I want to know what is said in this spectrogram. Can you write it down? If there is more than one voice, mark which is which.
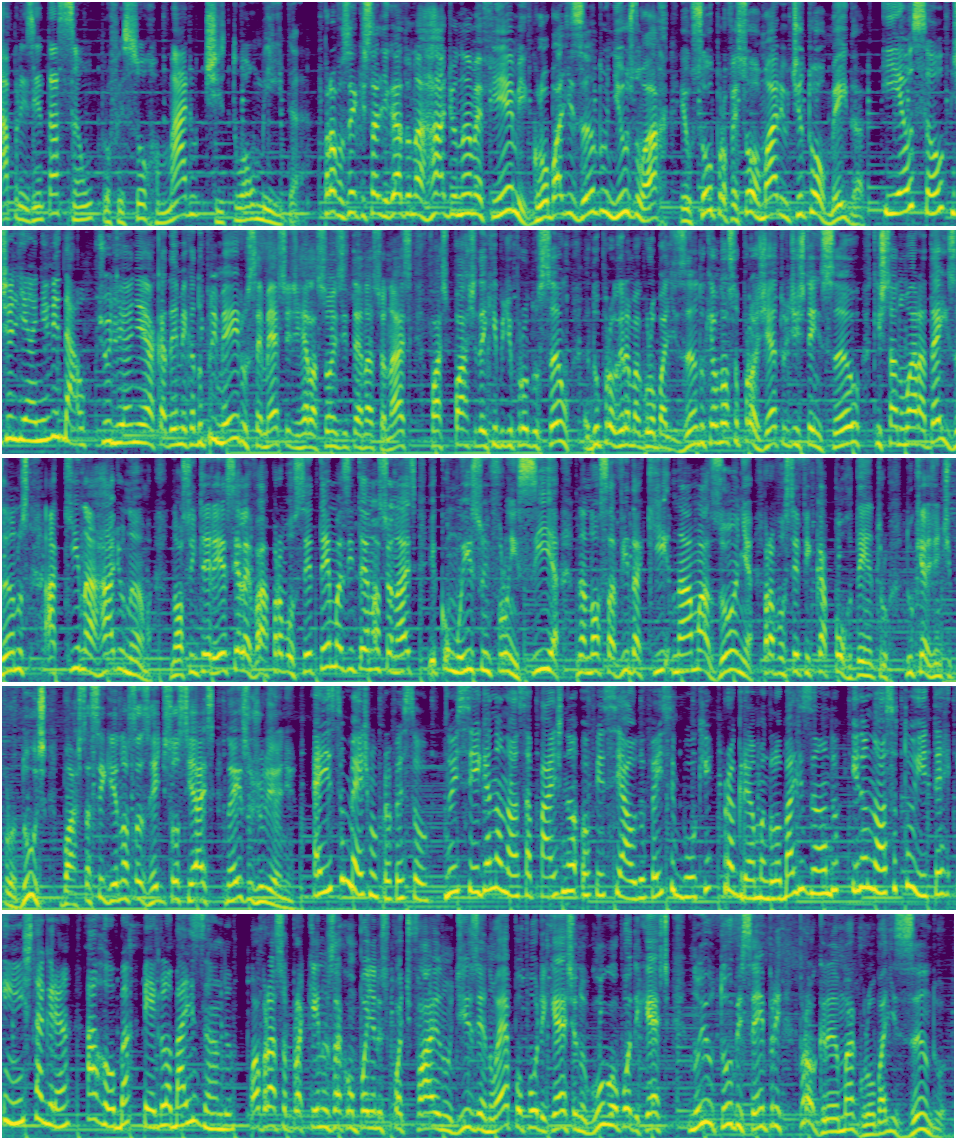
Speaker 1: Apresentação: Professor Mário Tito Almeida.
Speaker 2: Para você que está ligado na Rádio Nama FM, Globalizando News no ar, eu sou o professor Mário Tito Almeida.
Speaker 3: E eu sou Juliane Vidal.
Speaker 2: Juliane é acadêmica do primeiro semestre de Relações Internacionais, faz parte da equipe de produção do programa Globalizando, que é o nosso projeto de extensão que está no ar há 10 anos aqui na Rádio Nama. Nosso interesse é levar para você temas internacionais e como isso influencia na nossa vida aqui na Amazônia. Para você ficar por dentro do que a gente produz, basta seguir nossa nossas redes sociais. Não é isso, Juliane?
Speaker 3: É isso mesmo, professor. Nos siga na nossa página oficial do Facebook, Programa Globalizando, e no nosso Twitter e Instagram, arroba pglobalizando.
Speaker 2: Um abraço para quem nos acompanha no Spotify, no Deezer, no Apple Podcast, no Google Podcast, no YouTube sempre, Programa Globalizando.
